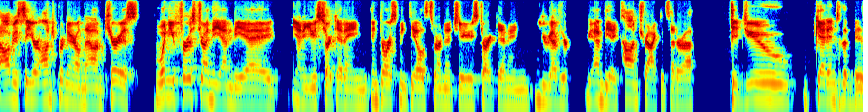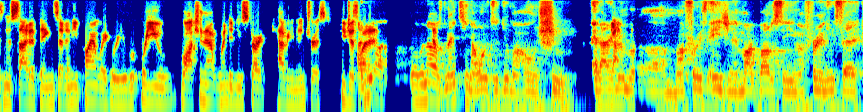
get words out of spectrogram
obviously you're entrepreneurial now. I'm curious, when you first joined the NBA, you know, you start getting endorsement deals thrown at you, you start getting, you have your NBA contract, et cetera did you get into the business side of things at any point? Like, were you were you watching that? When did you start having an interest? You just let it. Well, when I was 19, I wanted to do my own shoe, and I yeah. remember um, my first agent, Mark Bartelstein, my friend. He said,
